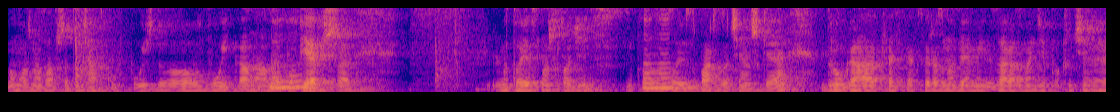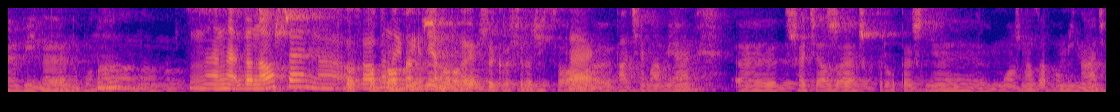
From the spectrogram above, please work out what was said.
no, można zawsze do dziadków pójść, do wujka, no ale po pierwsze no to jest nasz rodzic, no to, to jest bardzo ciężkie. Druga kwestia, o której rozmawiamy, zaraz będzie poczucie winy, no bo na, na, no, z- Na, na, donoszę na 100%, osobę 100% nie no, robię przykrość rodzicom, Tak. e, tacie, mamie. E, Trzecia rzecz, którą też nie można zapominać,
